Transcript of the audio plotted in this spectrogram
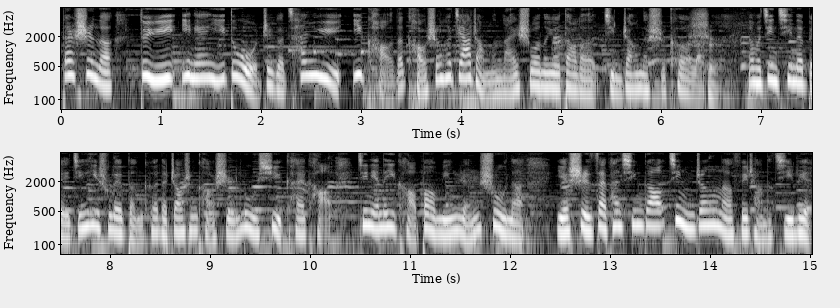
但是呢，对于一年一度这个参与艺考的考生和家长们来说呢，又到了紧张的时刻了。是。那么近期呢，北京艺术类本科的招生考试陆续开考，今年的艺考报名人数呢，也是再攀新高，竞争呢非常的激烈。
